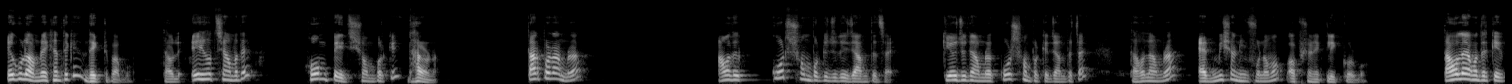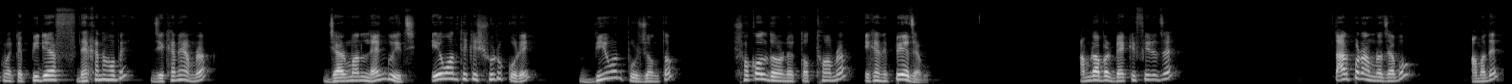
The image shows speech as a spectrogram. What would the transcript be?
এগুলো আমরা এখান থেকে দেখতে পাবো। তাহলে এই হচ্ছে আমাদের হোম পেজ সম্পর্কে ধারণা। তারপর আমরা আমাদের কোর্স সম্পর্কে যদি জানতে চাই, কেউ যদি আমরা কোর্স সম্পর্কে জানতে চাই, তাহলে আমরা অ্যাডমিশন ইনফো নামক অপশনে ক্লিক করব। তাহলে আমাদেরকে এরকম একটা পিডিএফ দেখানো হবে যেখানে আমরা জার্মান ল্যাঙ্গুয়েজ এ ওয়ান থেকে শুরু করে বি ওয়ান পর্যন্ত সকল ধরনের তথ্য আমরা এখানে পেয়ে যাব। আমরা আবার ব্যাকে ফিরে যাই। তারপর আমরা যাব আমাদের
